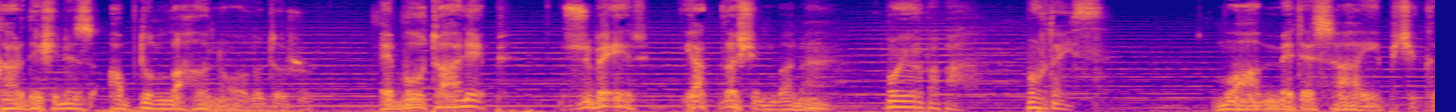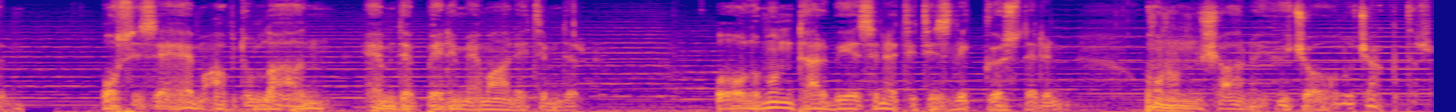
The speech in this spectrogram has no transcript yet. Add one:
kardeşiniz Abdullah'ın oğludur. Ebu Talip, Zübeyir yaklaşın bana. Buyur baba, buradayız. Muhammed'e sahip çıkın. O size hem Abdullah'ın hem de benim emanetimdir. Oğlumun terbiyesine titizlik gösterin. Onun şanı yüce olacaktır.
